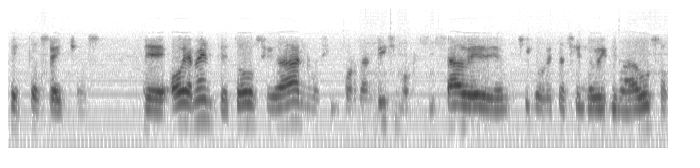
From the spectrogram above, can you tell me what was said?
estos hechos. Eh, obviamente, todo ciudadano es importantísimo que si sabe de un chico que está siendo víctima de abusos,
